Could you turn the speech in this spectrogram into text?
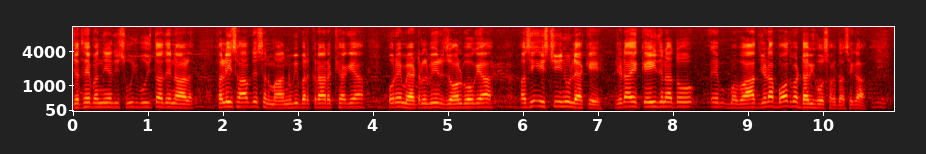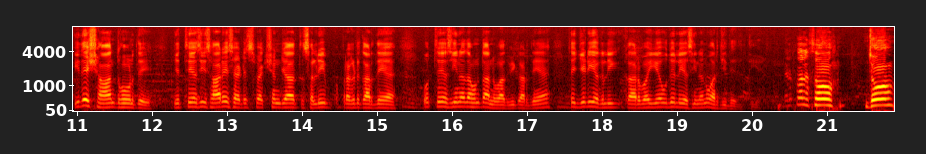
ਜਥੇਬੰਦੀਆਂ ਦੀ ਸੂਝ-ਬੂਝਤਾ ਦੇ ਨਾਲ, ਥਲੀ ਸਾਹਿਬ ਦੇ ਸਨਮਾਨ ਨੂੰ ਵੀ ਬਰਕਰਾਰ ਰੱਖਿਆ ਗਿਆ ਔਰ ਇਹ ਮੈਟਲ ਵੀ ਰਿਜ਼ੋਲਵ ਹੋ ਗਿਆ। ਅਸੀਂ ਇਸ ਚੀਜ਼ ਨੂੰ ਲੈ ਕੇ, ਜਿਹੜਾ ਇਹ ਕਈ ਦਿਨਾਂ ਤੋਂ ਇਹ ਵਿਵਾਦ ਜਿਹੜਾ ਬਹੁਤ ਵੱਡਾ ਵੀ ਹੋ ਸਕਦਾ ਸੀਗਾ, ਇਹਦੇ ਸ਼ਾਂਤ ਹੋਣ ਤੇ ਜਿੱਥੇ ਅਸੀਂ ਸਾਰੇ ਸੈਟੀਸਫੈਕਸ਼ਨ ਜਾਂ ਤਸੱਲੀ ਪ੍ਰਗਟ ਕਰਦੇ ਆ ਉੱਥੇ ਅਸੀਂ ਇਹਨਾਂ ਦਾ ਹੁਣ ਧੰਨਵਾਦ ਵੀ ਕਰਦੇ ਆ ਤੇ ਜਿਹੜੀ ਅਗਲੀ ਕਾਰਵਾਈ ਹੈ ਉਹਦੇ ਲਈ ਅਸੀਂ ਇਹਨਾਂ ਨੂੰ ਅਰਜੀ ਦੇ ਦਿੱਤੀ ਹੈ। ਬਿਲਕੁਲ, ਸੋ ਜੋ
